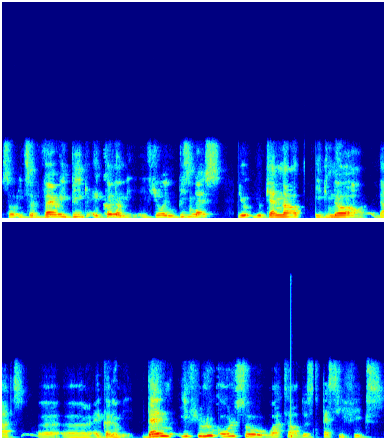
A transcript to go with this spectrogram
So it's a very big economy. If you're in business, you, you cannot ignore that uh, uh, economy. Then, if you look also what are the specifics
